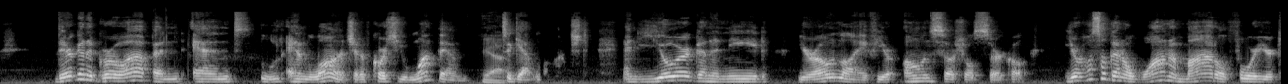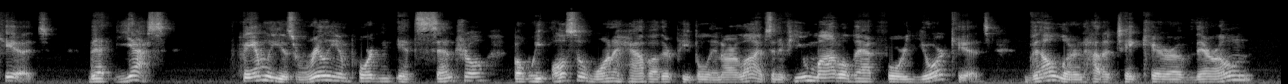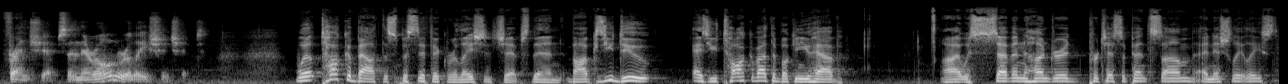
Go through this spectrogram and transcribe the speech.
they're going to grow up and and and launch. And of course, you want them yeah. to get launched. And you're going to need your own life, your own social circle. You're also going to want to model for your kids that yes, family is really important. It's central, but we also want to have other people in our lives. And if you model that for your kids, they'll learn how to take care of their own friendships and their own relationships. Well, talk about the specific relationships then, Bob, because you do, as you talk about the book, and you have, uh, it was 700 participants, some initially at least.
